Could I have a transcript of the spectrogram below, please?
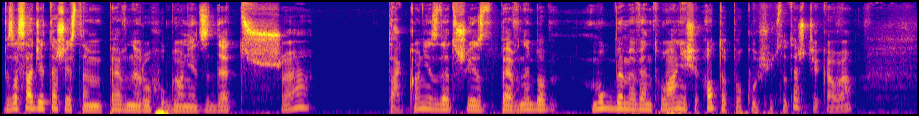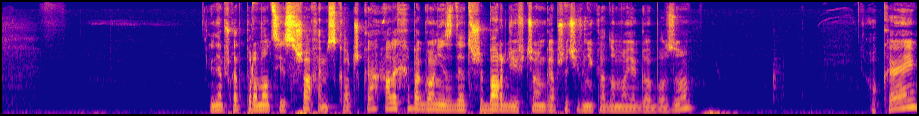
W zasadzie też jestem pewny ruchu goniec D3. Tak, goniec D3 jest pewny, bo mógłbym ewentualnie się o to pokusić, to też ciekawe i na przykład promocję z szachem skoczka, ale chyba goniec D3 bardziej wciąga przeciwnika do mojego obozu. Ok. E,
